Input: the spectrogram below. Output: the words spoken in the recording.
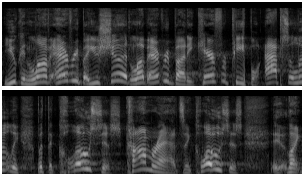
You can love everybody. You should love everybody, care for people, absolutely. But the closest comrades and closest, eh, like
